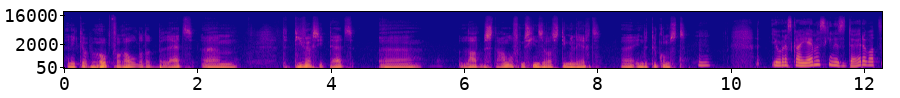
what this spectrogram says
En ik hoop vooral dat het beleid ehm, de diversiteit laat bestaan of misschien zelfs stimuleert in de toekomst. Joris, kan jij misschien eens duiden wat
